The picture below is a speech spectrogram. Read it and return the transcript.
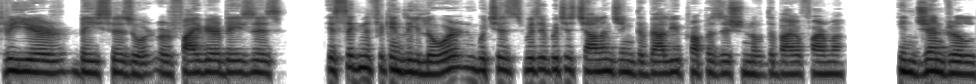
three year basis or, or five year basis is significantly lower, which is, which is challenging the value proposition of the biopharma in general.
